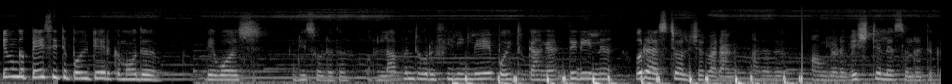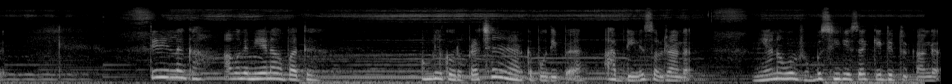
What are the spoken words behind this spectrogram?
இவங்க பேசிட்டு போயிட்டே இருக்கும்போது தே வாஸ் எப்படி சொல்கிறது ஒரு லவ்ன்ற ஒரு ஃபீலிங்லேயே போயிட்டுருக்காங்க. திடீர்னு ஒரு அஸ்ட்ராலஜர் வராங்க. அதாவது அவங்களோட விஷட்டில் சொல்கிறதுக்கு திடீர்னுக்கா அவங்க நியானாவை பார்த்து உங்களுக்கு ஒரு பிரச்சனை நடக்க போகுது இப்போ அப்படின்னு சொல்கிறாங்க நியானாவும் ரொம்ப சீரியஸாக கேட்டுட்ருக்காங்க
